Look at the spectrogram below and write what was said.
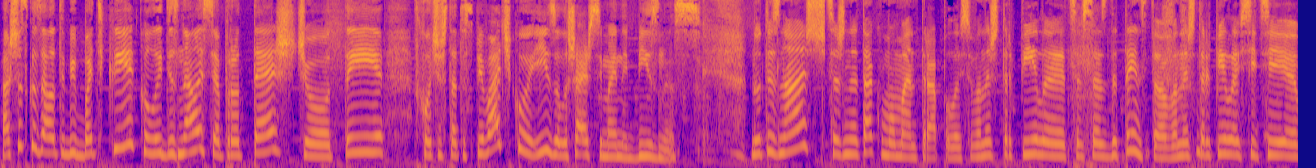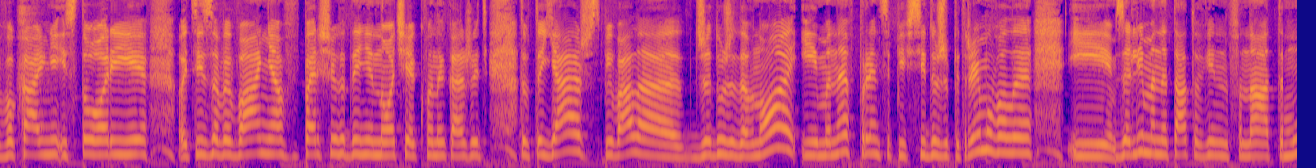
А що сказали тобі батьки, коли дізналися про те, що ти хочеш стати співачкою і залишаєш сімейний бізнес? Ну ти знаєш, це ж не так в момент трапилось. Вони ж терпіли це все з дитинства. Вони ж терпіли всі ці вокальні історії, оці завивання в першій годині ночі, як вони кажуть. Тобто я ж співала вже дуже давно, і мене в принципі всі дуже підтримували. І взагалі мене тато він фанат музики,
